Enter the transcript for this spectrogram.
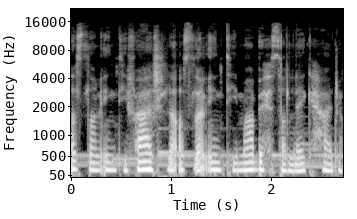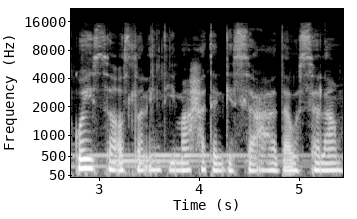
أصلا أنت فاشلة أصلا أنت ما بيحصل لك حاجة كويسة أصلا أنت ما حتلقي السعادة والسلام.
